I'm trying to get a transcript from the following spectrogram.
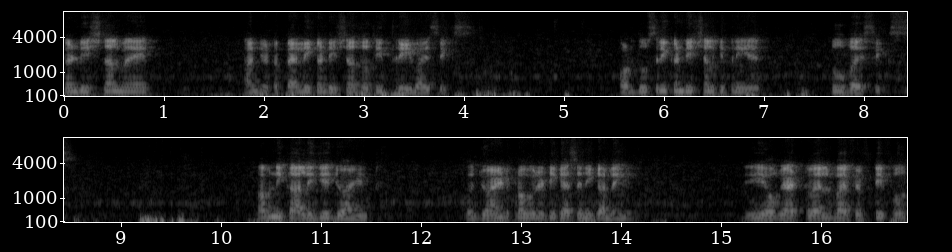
कंडीशनल में हाँ जी बेटा, पहली कंडीशनल तो थी थ्री बाई सिक्स और दूसरी कंडीशनल कितनी है? टू बाई सिक्स अब निकाल लीजिए ज्वाइंट तो ज्वाइंट प्रोबेबिलिटी कैसे निकालेंगे? ये हो गया ट्वेल्व बाई फिफ्टी फोर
